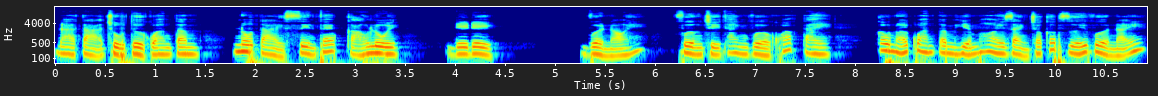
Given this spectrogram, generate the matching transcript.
Đa tạ chủ tử quan tâm, nô tài xin phép cáo lui. Đi đi. Vừa nói, Phương Trí Thanh vừa khoác tay, câu nói quan tâm hiếm hoi dành cho cấp dưới vừa nãy,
